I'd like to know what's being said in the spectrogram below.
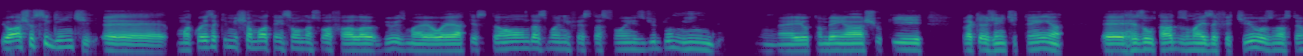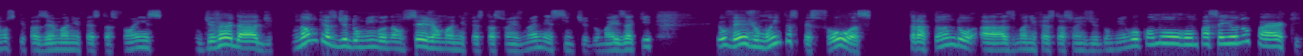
eu acho o seguinte: é, uma coisa que me chamou a atenção na sua fala, viu, Ismael, é a questão das manifestações de domingo. Né? Eu também acho que para que a gente tenha é, resultados mais efetivos, nós temos que fazer manifestações de verdade. Não que as de domingo não sejam manifestações, não é nesse sentido, mas é que eu vejo muitas pessoas tratando as manifestações de domingo como um passeio no parque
